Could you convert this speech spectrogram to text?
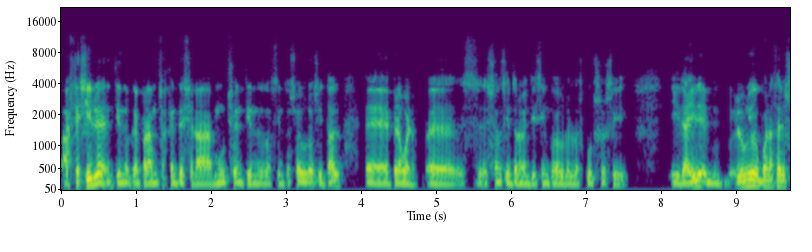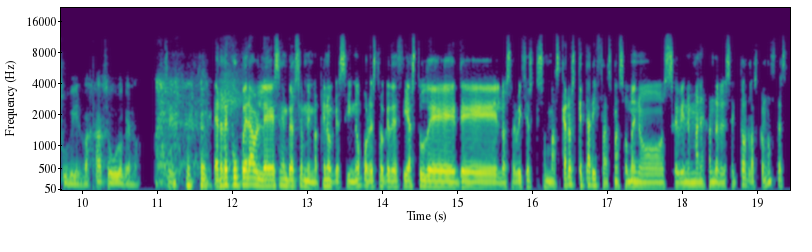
accesible, entiendo que para mucha gente será mucho, entiendo 200 euros y tal, eh, pero bueno, eh, son 195 euros los cursos y, y de ahí eh, lo único que pueden hacer es subir, bajar seguro que no. ¿Es recuperable esa inversión? Me imagino que sí, ¿no? Por esto que decías tú de, de los servicios que son más caros, ¿qué tarifas más o menos se vienen manejando en el sector? ¿Las conoces?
